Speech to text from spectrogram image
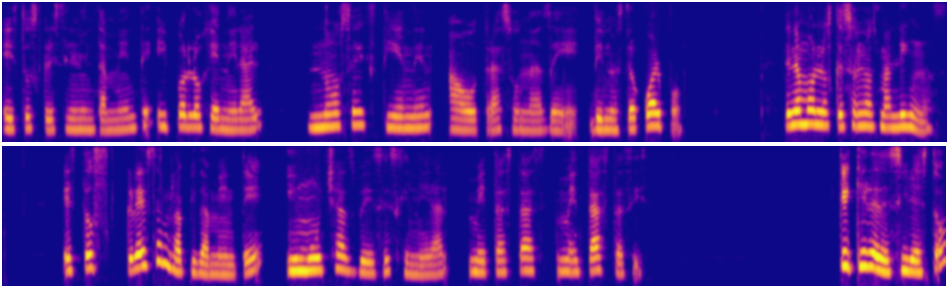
estos crecen lentamente y por lo general no se extienden a otras zonas de, de nuestro cuerpo. Tenemos los que son los malignos. Estos crecen rápidamente y muchas veces generan metástasis ¿Qué quiere decir esto?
